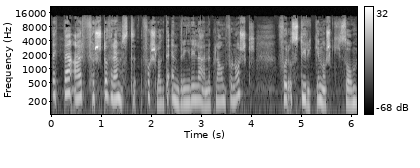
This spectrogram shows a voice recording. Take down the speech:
Dette er først og fremst forslag til endringer i læreplan for norsk for å styrke norsk som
